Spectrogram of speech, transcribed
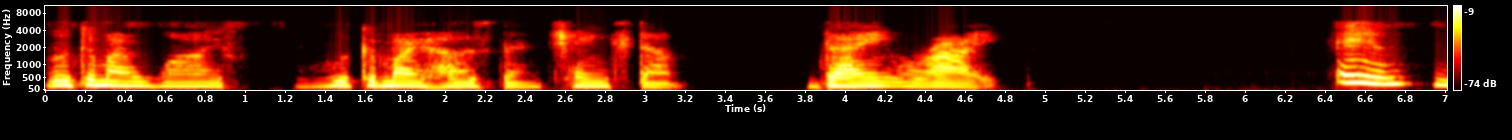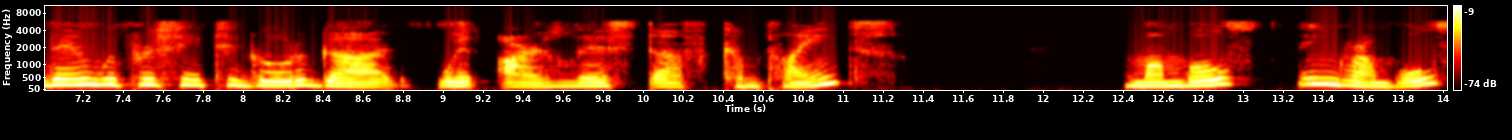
look at my wife, look at my husband, change them. That ain't right. And then we proceed to go to God with our list of complaints, mumbles, and grumbles.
